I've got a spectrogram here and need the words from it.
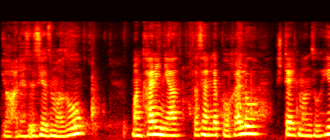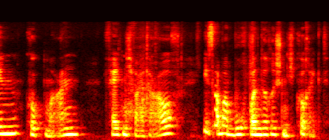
Ja, das ist jetzt mal so. Man kann ihn ja, das ist ja ein Leporello, stellt man so hin, guckt mal an, fällt nicht weiter auf, ist aber buchbinderisch nicht korrekt,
